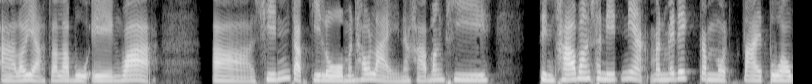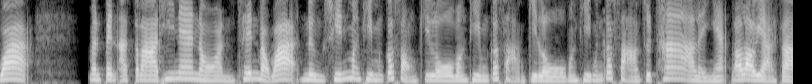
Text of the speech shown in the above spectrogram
อ่าเราอยากจะระบุเองว่าอ่าชิ้นกับกิโลมันเท่าไหร่นะคะ บางที สินค้าบางชนิดเนี่ยมันไม่ได้กำหนดตายตัวว่า มันเป็นอัตราที่แน่นอน เช่นแบบว่า 1 ชิ้นบางทีมันก็ 2 กิโล บางทีมันก็ 3 กิโล บางทีมันก็ 3.5 อะไรเงี้ย แล้วเราอยากจะ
